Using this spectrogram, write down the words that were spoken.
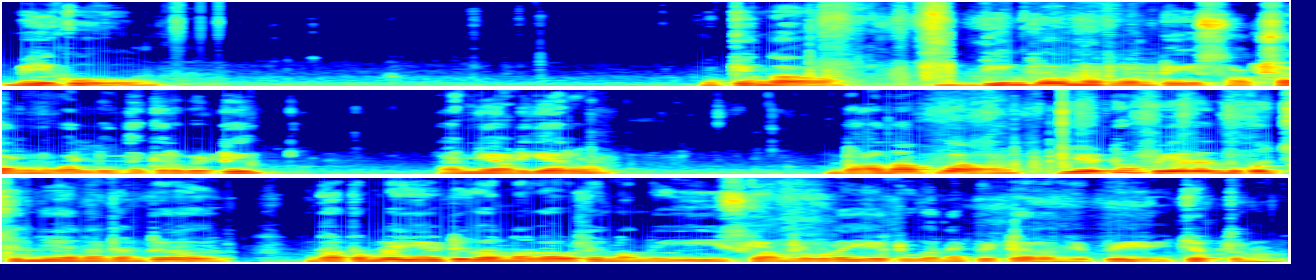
మీకు ముఖ్యంగా దీంట్లో ఉన్నటువంటి సాక్ష్యాలను వాళ్ళు దగ్గర పెట్టి అన్నీ అడిగారు. దాదాపుగా ఏ టూ పేరు ఎందుకు వచ్చింది అనేది అంటే గతంలో ఏ టూగా అన్నారు కాబట్టి నన్ను ఈ స్కామ్లో కూడా ఏ టూగానే పెట్టారని చెప్పి చెప్తున్నాడు.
